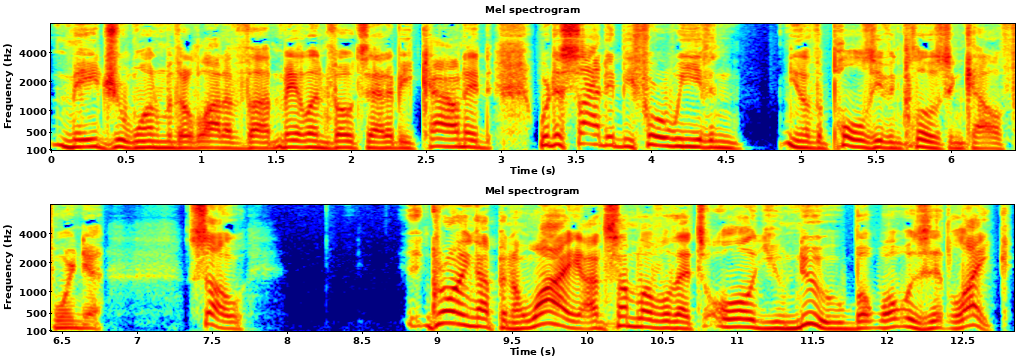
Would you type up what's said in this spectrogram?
major one with a lot of uh, mail-in votes that had to be counted, were decided before we even, you know, the polls even closed in California. So growing up in Hawaii, on some level, that's all you knew, but what was it like?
